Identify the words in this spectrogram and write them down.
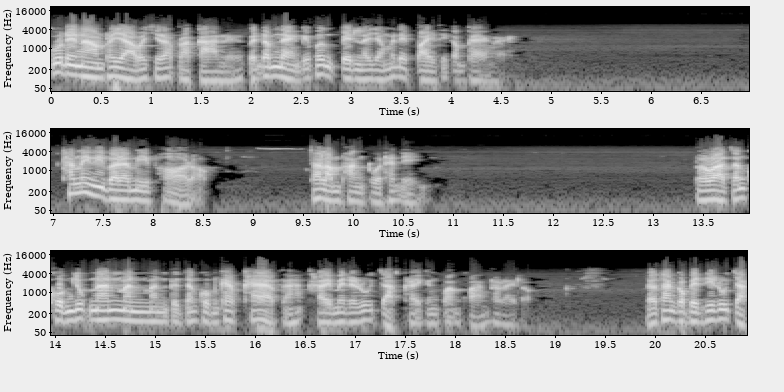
กู้ในนามพระยาวชิรประการเลย เป็นตำแหน่งที่เพิ่งเป็นและยังไม่ได้ไปที่กำแพงเลย ท่านไม่มีบารมีพอหรอก ถ้าลำพังตัวท่านเอง เพราะว่าสังคมยุคนั้นมันมันเป็นสังคมแคบๆนะฮะใครไม่ได้รู้จักใครกันกว้างขวางเท่าไรหรอกแล้วท่านก็เป็นที่รู้จัก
